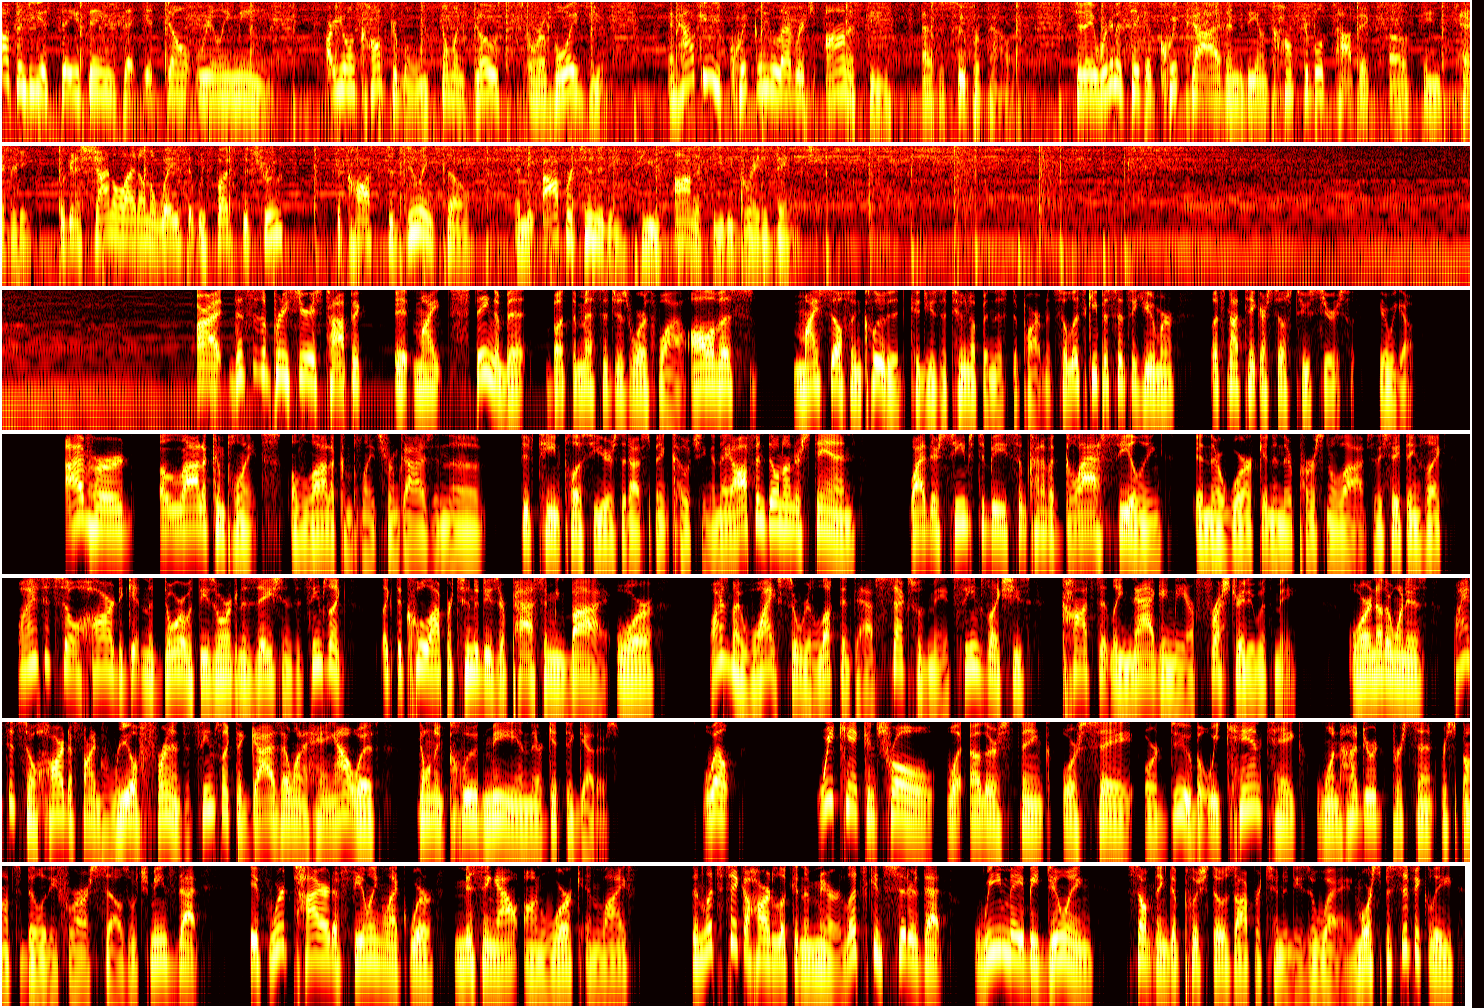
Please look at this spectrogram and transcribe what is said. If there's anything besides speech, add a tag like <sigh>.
Often do you say things that you don't really mean? Are you uncomfortable when someone ghosts or avoids you? And how can you quickly leverage honesty as a superpower? Today, we're going to take a quick dive into the uncomfortable topic of integrity. We're going to shine a light on the ways that we fudge the truth, the costs of doing so, and the opportunity to use honesty to great advantage. All right, this is a pretty serious topic. It might sting a bit, but the message is worthwhile. All of us, myself included, could use a tune up in this department. So let's keep a sense of humor. Let's not take ourselves too seriously. Here we go. I've heard a lot of complaints, a lot of complaints from guys in the 15 plus years that I've spent coaching, and they often don't understand why there seems to be some kind of a glass ceiling in their work and in their personal lives. They say things like, why is it so hard to get in the door with these organizations? It seems like like the cool opportunities are passing me by. Or why is my wife so reluctant to have sex with me? It seems like she's constantly nagging me or frustrated with me. Or another one is, why is it so hard to find real friends? It seems like the guys I want to hang out with don't include me in their get togethers. Well, we can't control what others think or say or do, but we can take 100% responsibility for ourselves, which means that if we're tired of feeling like we're missing out on work and life, then let's take a hard look in the mirror. Let's consider that we may be doing something to push those opportunities away. And more specifically,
